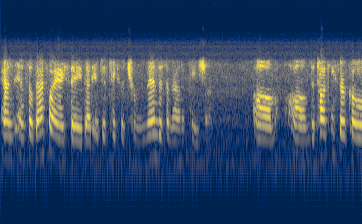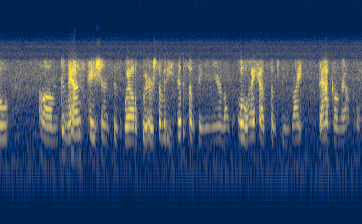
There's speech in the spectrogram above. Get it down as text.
And, and so that's why I say that it just takes a tremendous amount of patience. Um, um, the talking circle um, demands patience as well, where somebody says something and you're like, oh, I have something right back on that point.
